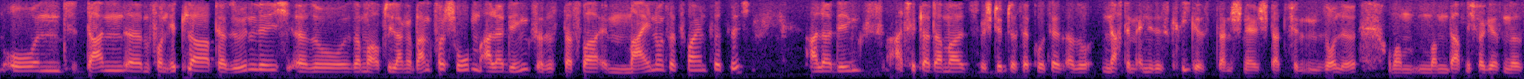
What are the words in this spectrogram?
und dann ähm, von Hitler persönlich, also sagen wir auf die lange Bank verschoben. Allerdings, also das war im Mai 1942. Allerdings hat Hitler damals bestimmt, dass der Prozess also nach dem Ende des Krieges dann schnell stattfinden solle. Und man, man darf nicht vergessen, dass,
